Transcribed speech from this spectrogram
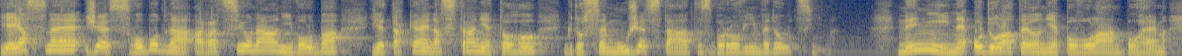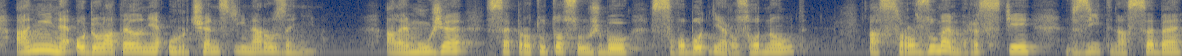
Je jasné, že svobodná a racionální volba je také na straně toho, kdo se může stát zborovým vedoucím. Není neodolatelně povolán Bohem, ani neodolatelně určen svým narozením, ale může se pro tuto službu svobodně rozhodnout a s rozumem v hrsti vzít na sebe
